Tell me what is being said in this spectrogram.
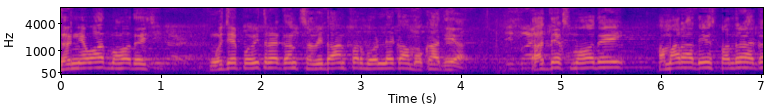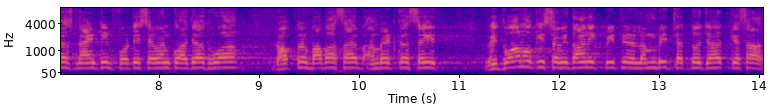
धन्यवाद, महोदय जी। मुझे पवित्र ग्रंथ संविधान पर बोलने का मौका दिया। अध्यक्ष महोदय, हमारा देश 15 अगस्त 1947 को आज़ाद हुआ। डॉक्टर बाबा साहेब अंबेडकर सहित विद्वानों की संवैधानिक पीठ ने लंबी जद्दोजहद के साथ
